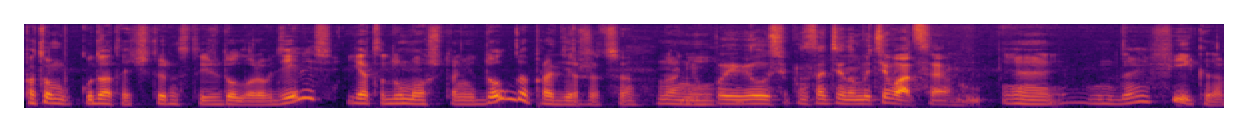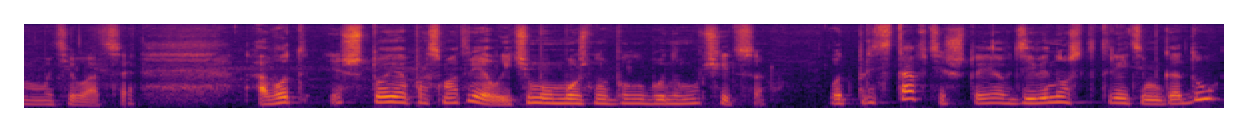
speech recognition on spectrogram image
потом куда-то 14 тысяч долларов делись. Я-то думал, что они долго продержатся, но они... Появилась у Константина мотивация. Э, да фиг там мотивация. А вот что я просмотрел и чему можно было бы научиться. Вот представьте, что я в 93 году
